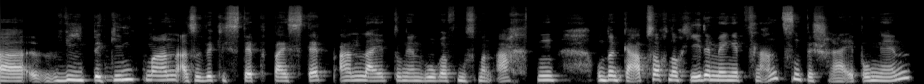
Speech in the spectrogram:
wie beginnt man, also wirklich Step-by-Step-Anleitungen, worauf muss man achten. Und dann gab es auch noch jede Menge Pflanzenbeschreibungen,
